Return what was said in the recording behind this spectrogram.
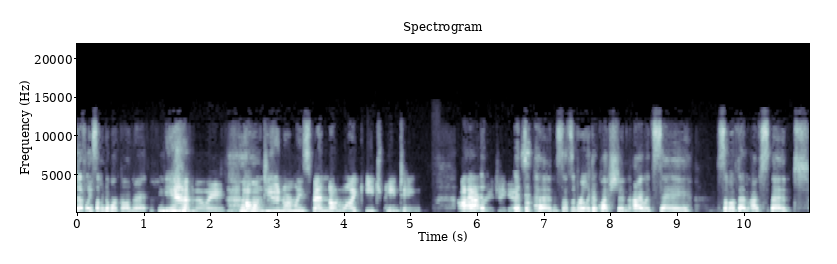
definitely something to work on, right? Yeah, definitely. How long do you normally spend on like each painting, on uh, average? I guess it depends. That's a really good question. I would say some of them I've spent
